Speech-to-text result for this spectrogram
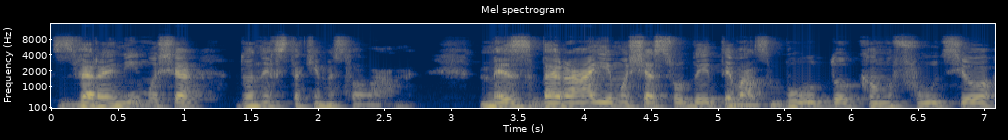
Звернімося до них з такими словами. Ми збираємося судити вас, Буддо, Конфуціо,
